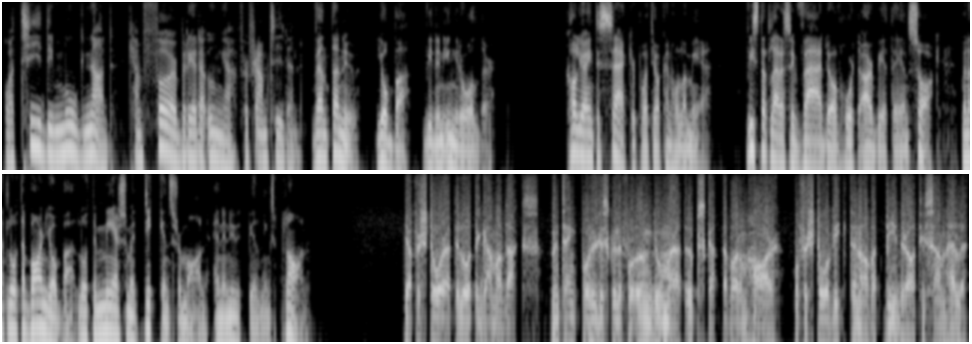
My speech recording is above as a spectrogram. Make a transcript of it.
och att tidig mognad kan förbereda unga för framtiden. Vänta nu, jobba vid en yngre ålder. Karl, jag är inte säker på att jag kan hålla med. Visst att lära sig värde av hårt arbete är en sak, men att låta barn jobba låter mer som ett Dickens-roman än en utbildningsplan. Jag förstår att det låter gammaldags, men tänk på hur det skulle få ungdomar att uppskatta vad de har och förstå vikten av att bidra till samhället.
